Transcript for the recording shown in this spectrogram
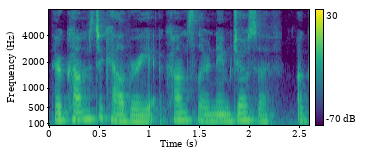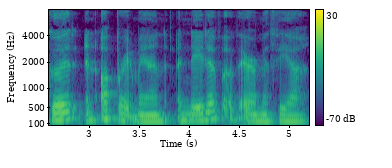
there comes to Calvary a counselor named Joseph, a good and upright man, a native of Arimathea.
